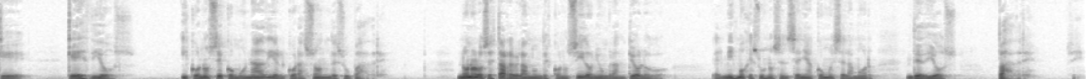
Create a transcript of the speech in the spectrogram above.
que, que es Dios y conoce como nadie el corazón de su Padre. No nos los está revelando un desconocido ni un gran teólogo. El mismo Jesús nos enseña cómo es el amor de Dios Padre. ¿sí?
